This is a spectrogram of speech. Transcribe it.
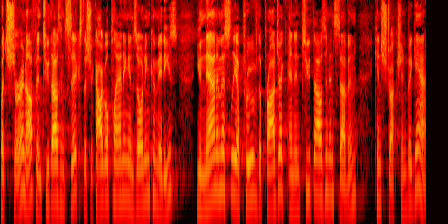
But sure enough, in 2006, the Chicago Planning and Zoning Committees unanimously approved the project, and in 2007, construction began.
